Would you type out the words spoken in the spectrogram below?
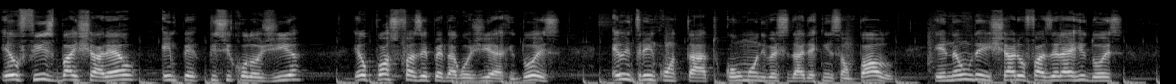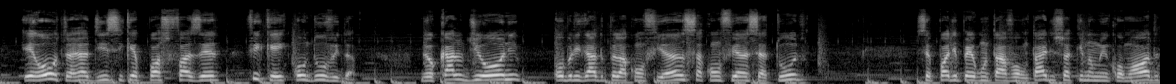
Eu fiz bacharel em psicologia eu posso fazer pedagogia R2? Eu entrei em contato com uma universidade aqui em São Paulo e não deixaram eu fazer a R2. E outra já disse que posso fazer. Fiquei com dúvida. Meu caro Dione, obrigado pela confiança. Confiança é tudo. Você pode perguntar à vontade, isso aqui não me incomoda,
